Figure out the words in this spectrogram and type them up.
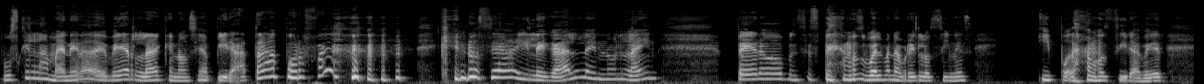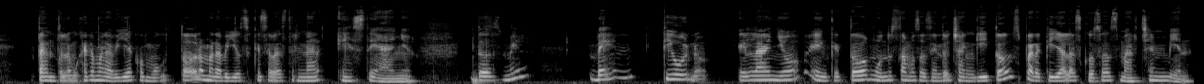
busquen la manera de verla que no sea pirata, porfa. que no sea ilegal en online. Pero pues esperemos vuelvan a abrir los cines y podamos ir a ver tanto La Mujer Maravilla como todo lo maravilloso que se va a estrenar este año. 2021, el año en que todo el mundo estamos haciendo changuitos para que ya las cosas marchen bien.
